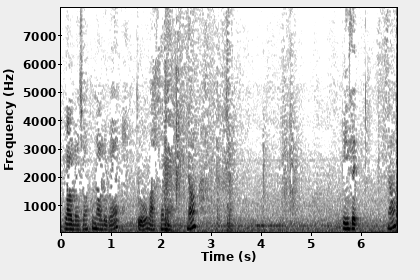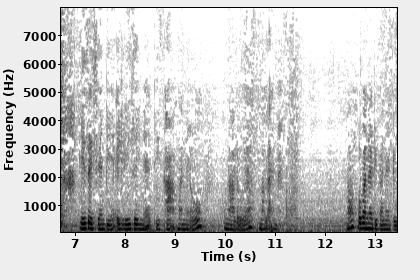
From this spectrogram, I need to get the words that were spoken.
ဘယ်လောက်လဲဆိုရင်ခုနလိုပဲသူ့ကိုဝါဆင်းမယ်နော်လေးစိတ် နော်လေးစိတ်ဆင်းပြီးအဲ့လေးစိတ်နဲ့ဒီခါအမှတ်နဲ့ကိုခုနလိုပဲမှတ်လိုက်မယ်နော်ဟိုဘက်နဲ့ဒီဘက်နဲ့တူ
